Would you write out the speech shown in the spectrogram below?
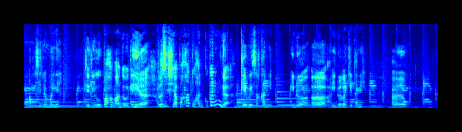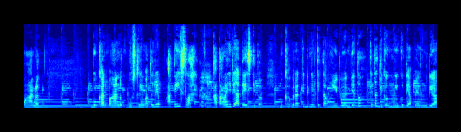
apa sih namanya? Jadi lupa sama agama kita iya. Terus siapakah Tuhanku kan enggak? Kayak misalkan idola eh, idola kita nih eh, penganut bukan penganut muslim atau dia ateis lah. Heeh. katakan aja dia ateis gitu. Bukan berarti dengan kita mengidolakan dia tuh kita juga mengikuti apa yang dia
